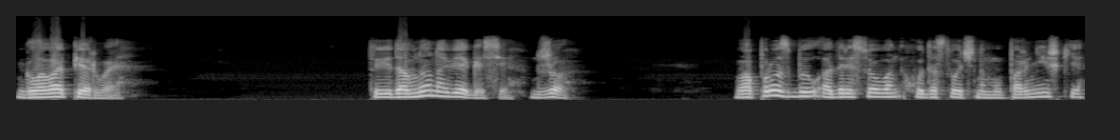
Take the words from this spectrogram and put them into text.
Глава 1. «Ты давно на Вегасе, Джо?» Вопрос был адресован худосочному парнишке,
